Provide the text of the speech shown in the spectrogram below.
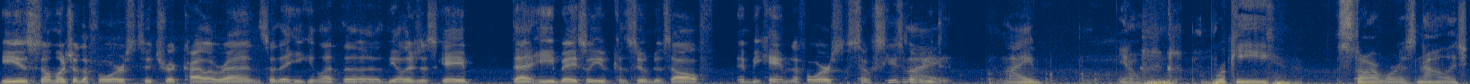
he used so much of the Force to trick Kylo Ren so that he can let the the others escape that he basically consumed himself and became the Force. So excuse So my d- my you know rookie Star Wars knowledge.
